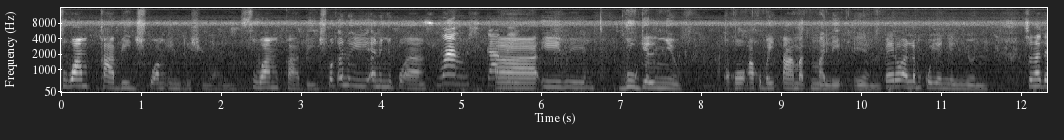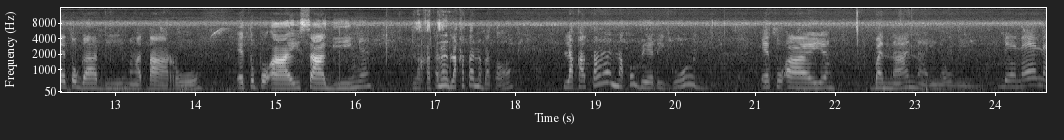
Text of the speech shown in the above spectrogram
swamp cabbage po ang English niyan. Swamp cabbage. Pag ano, i, ano nyo po ah, Swamps cabbage. ah, i, Google nyo. O kung ako ba'y tama at mali. Ayan. Pero alam ko yan, yan yun. So, na ito gabi, mga taro. Ito po ay saging. Lakatan. Ano, lakatan na ba to? Lakatan. Ako, very good. Ito ay banana in a way. Banana.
